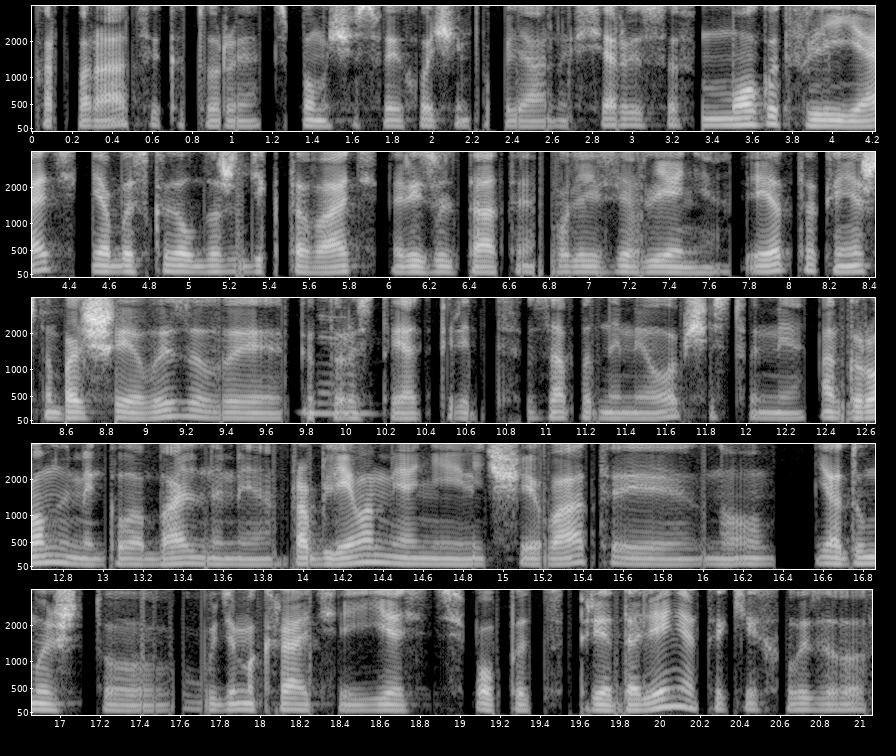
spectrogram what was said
корпораций, которые с помощью своих очень популярных сервисов могут влиять, я бы сказал, даже диктовать результаты волеизъявления. И это, конечно, большие вызовы, которые да. стоят перед западными обществами, огромными глобальными проблемами они чреваты, но я думаю, что у демократии есть опыт преодоления таких вызовов,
